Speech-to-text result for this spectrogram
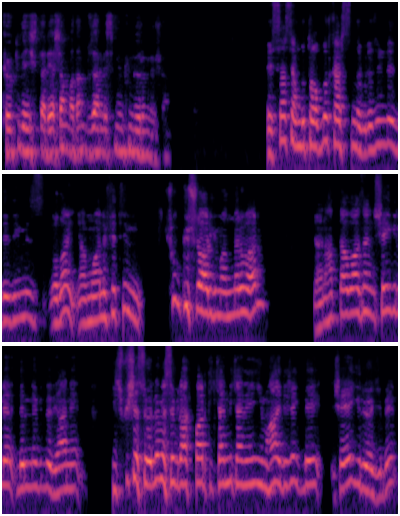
köklü değişiklikler yaşanmadan düzelmesi mümkün görünmüyor şu an. Esasen bu tablo karşısında biraz önce dediğimiz olay yani muhalefetin çok güçlü argümanları var. Yani hatta bazen şey bile denilebilir yani hiçbir şey söylemese bile AK Parti kendi kendini imha edecek bir şeye giriyor gibi.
